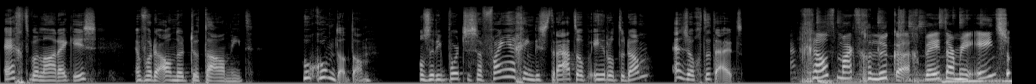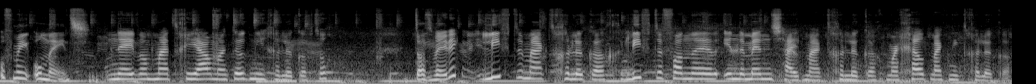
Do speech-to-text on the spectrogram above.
echt belangrijk is en voor de ander totaal niet. Hoe komt dat dan? Onze reporter Savanja ging de straten op in Rotterdam en zocht het uit. Geld maakt gelukkig. Ben je het daarmee eens of mee oneens? Nee, want materiaal maakt ook niet gelukkig, toch? Dat weet ik. Liefde maakt gelukkig. Liefde van de, in de mensheid maakt gelukkig. Maar geld maakt niet gelukkig.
